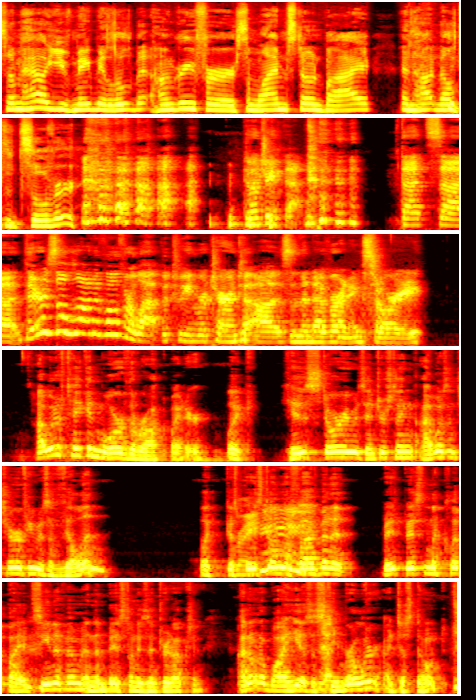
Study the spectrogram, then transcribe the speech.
Somehow you've made me a little bit hungry for some limestone pie and hot melted silver. Don't drink that. That's uh there's a lot of overlap between Return to Oz and the Neverending Story. I would have taken more of the Rockbiter. Like his story was interesting. I wasn't sure if he was a villain. Like just Right. based on the Hmm. five minute, based on the clip I had seen of him, and then based on his introduction. I don't know why he has a No. steamroller. I just don't.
